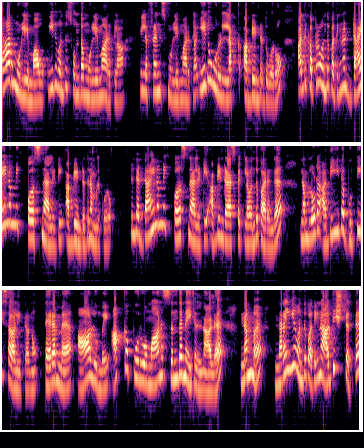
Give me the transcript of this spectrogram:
யார் மூலியமாகவும் இது வந்து சொந்த மூலியமாக இருக்கலாம். இல்லை ஃப்ரெண்ட்ஸ் மூலியமாக இருக்கலாம். ஏதோ ஒரு லக் அப்படின்றது வரும். அதுக்கப்புறம் வந்து பார்த்திங்கன்னா டைனமிக் பர்சனாலிட்டி அப்படின்றது நம்மளுக்கு வரும். இந்த டைனமிக் பர்சனாலிட்டி அப்படின்ற ஆஸ்பெக்டில் வந்து பாருங்கள் நம்மளோட அதீத புத்திசாலித்தனம் திறமை ஆளுமை ஆக்கப்பூர்வமான சிந்தனைகள்னால நம்ம நிறைய வந்து பார்த்திங்கன்னா அதிர்ஷ்டத்தை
